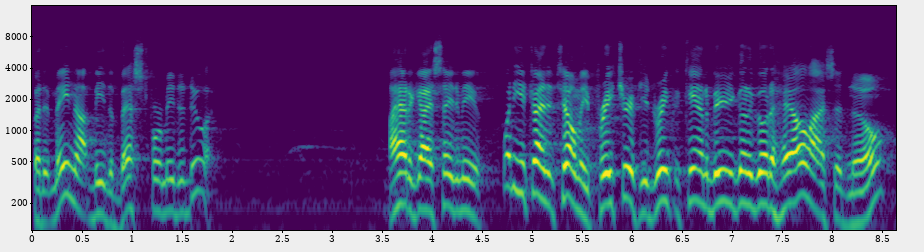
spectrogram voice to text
but it may not be the best for me to do it. I had a guy say to me, What are you trying to tell me, preacher? If you drink a can of beer, you're going to go to hell? I said, No,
